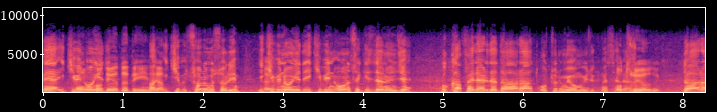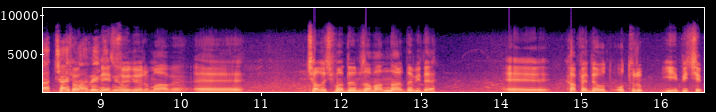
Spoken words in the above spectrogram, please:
veya O 2017 konuya da. Bak iki, sorumu sorayım. 2017 2018'den önce bu kafelerde daha rahat oturmuyor muyduk mesela? Oturuyorduk. Daha rahat çay Çok kahve ne içmiyor muyduk? söylüyorum abi. Ee, çalışmadığım zamanlarda bile e, kafede ot- oturup yiyip içip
